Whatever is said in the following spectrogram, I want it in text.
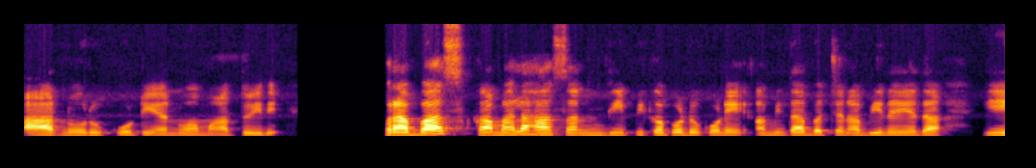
ಆರ್ನೂರು ಕೋಟಿ ಅನ್ನುವ ಮಾತು ಇದೆ. ಪ್ರಭಾಸ್ ಕಮಲ್ ಹಾಸನ್ ದೀಪಿಕಾ ಪಡುಕೋಣೆ ಅಮಿತಾಬ್ ಬಚ್ಚನ್ ಅಭಿನಯದ ಈ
